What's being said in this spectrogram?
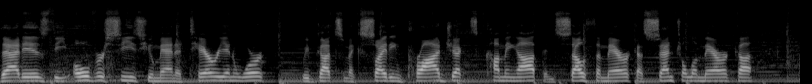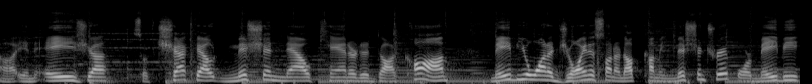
That is the overseas humanitarian work. We've got some exciting projects coming up in South America, Central America, uh, in Asia. So check out missionnowcanada.com. Maybe you'll want to join us on an upcoming mission trip, or maybe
